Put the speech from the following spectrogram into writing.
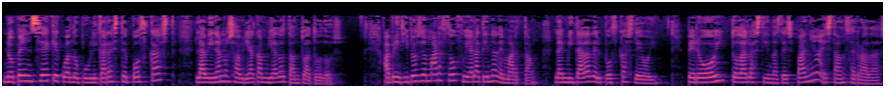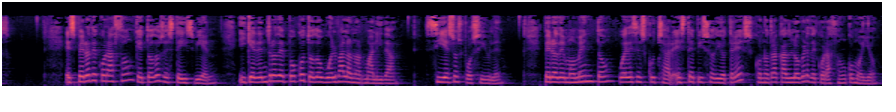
No pensé que cuando publicara este podcast la vida nos habría cambiado tanto a todos. A principios de marzo fui a la tienda de Marta, la invitada del podcast de hoy, pero hoy todas las tiendas de España están cerradas. Espero de corazón que todos estéis bien y que dentro de poco todo vuelva a la normalidad, si eso es posible. Pero de momento puedes escuchar este episodio 3 con otra cat lover de corazón como yo.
